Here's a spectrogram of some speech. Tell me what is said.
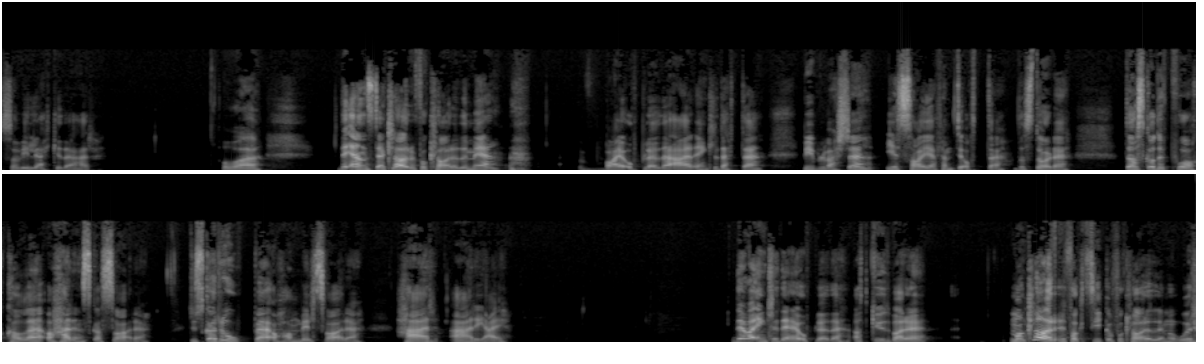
så vil jeg ikke det her. Og eh, det eneste jeg klarer å forklare det med, hva jeg opplevde, er egentlig dette bibelverset, Jesaja 58. Da står det Da skal du påkalle, og Herren skal svare. Du skal rope, og han vil svare. Her er jeg. Det var egentlig det jeg opplevde. At Gud bare Man klarer faktisk ikke å forklare det med ord.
